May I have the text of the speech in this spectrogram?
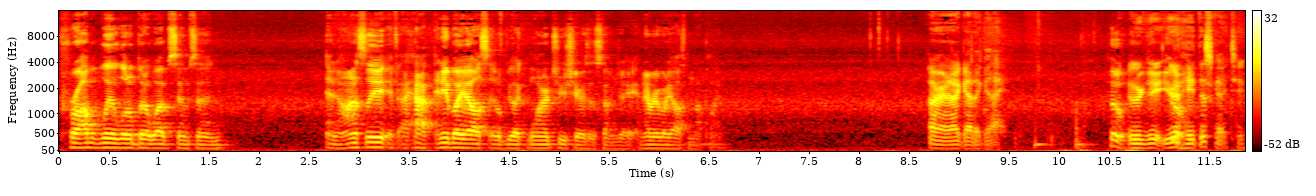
probably a little bit of Webb Simpson, and honestly, if I have anybody else, it'll be like one or two shares of Sungjae, and everybody else I'm not playing. All right, I got a guy. Who? You're, you're Who? gonna hate this guy too.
